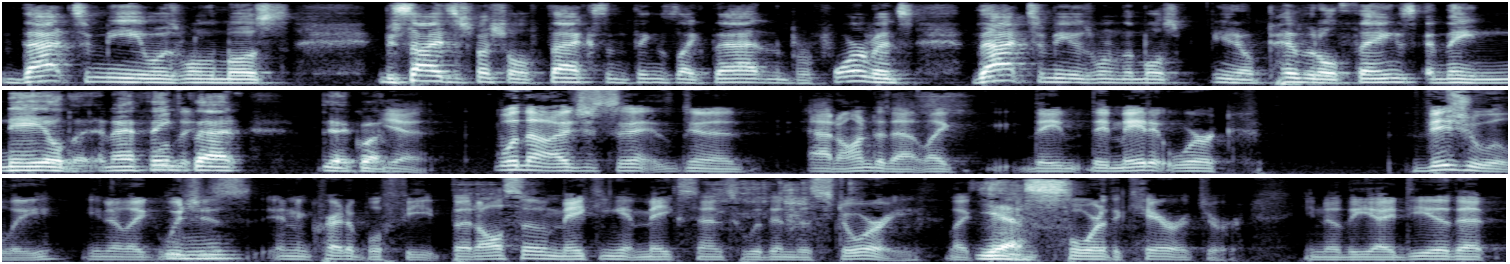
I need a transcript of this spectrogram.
that to me was one of the most besides the special effects and things like that and the performance, that to me is one of the most you know pivotal things, and they nailed it. And I think well, they, that yeah, go ahead. Yeah. Well, no, I was just gonna add on to that. Like they they made it work visually, you know, like which Mm-hmm. is an incredible feat, but also making it make sense within the story, like Yes. for the character. You know, the idea that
